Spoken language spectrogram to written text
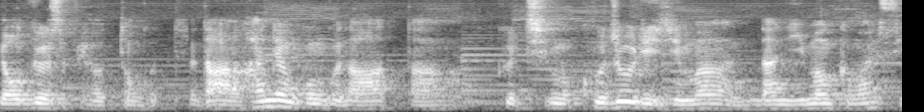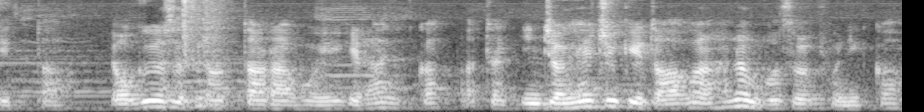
여기에서 배웠던 것들. 난 한양공고 나왔다. 그렇지만 고졸이지만 난 이만큼 할 수 있다. 여기에서 배웠다라고 얘기를 하니까 다들 인정해주기도 하고 하는 모습을 보니까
